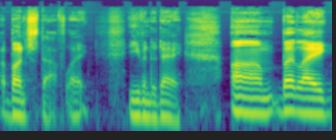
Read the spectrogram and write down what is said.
a bunch of stuff, like even today. Um, but like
